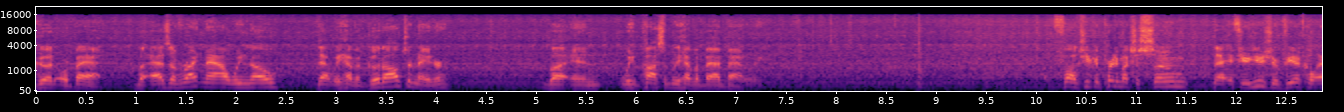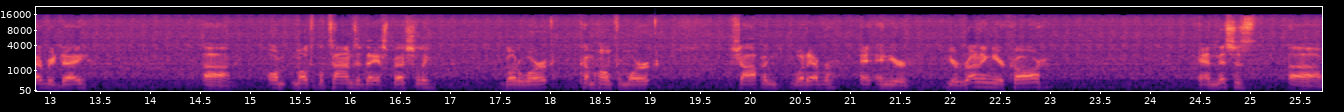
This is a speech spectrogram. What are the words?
good or bad. But as of right now, we know that we have a good alternator but and we possibly have a bad battery. folks, you can pretty much assume that if you use your vehicle every day, uh, or multiple times a day especially, go to work, come home from work, shopping, whatever, and, and you're you're running your car, and this is uh,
